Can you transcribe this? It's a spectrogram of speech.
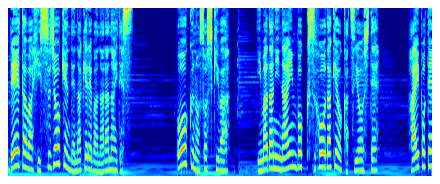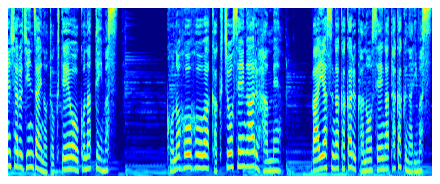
データは必須条件でなければならないです。多くの組織は未だにナインボックス法だけを活用してハイポテンシャル人材の特定を行っています。この方法は拡張性がある反面バイアスがかかる可能性が高くなります。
